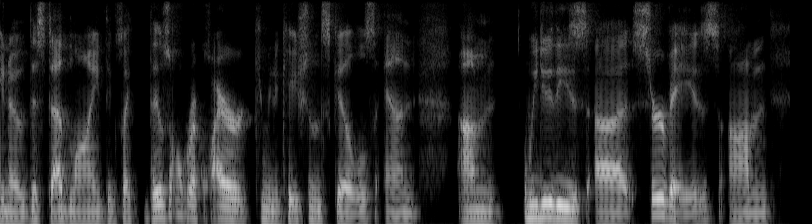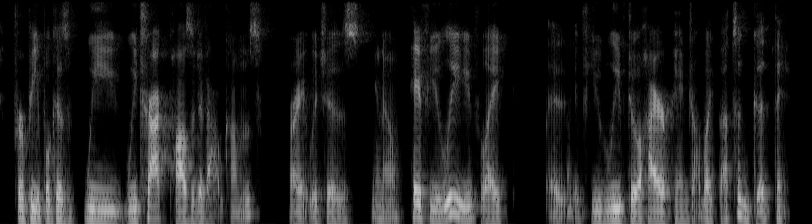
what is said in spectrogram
you know this deadline things like those all require communication skills. And um, we do these uh, surveys um, for people because we we track positive outcomes right which is you know hey if you leave like if you leave to a higher paying job like that's a good thing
